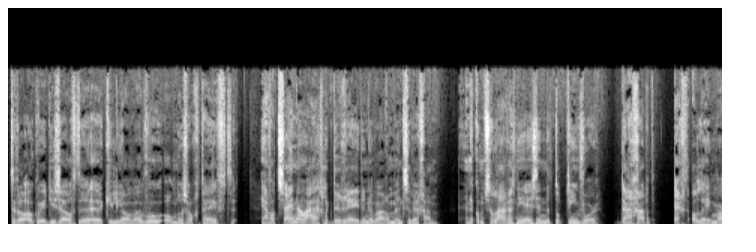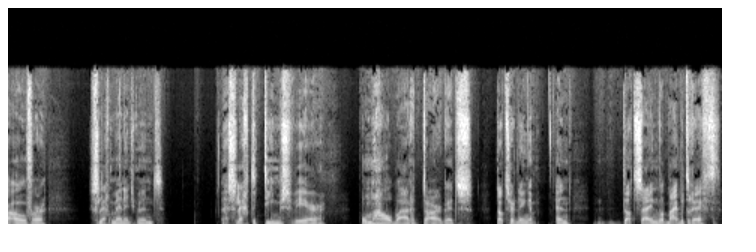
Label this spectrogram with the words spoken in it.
Terwijl ook weer diezelfde eh, Kilian Wawoe onderzocht heeft. Ja, wat zijn nou eigenlijk de redenen waarom mensen weggaan? En dan komt salaris niet eens in de top 10 voor. Daar gaat het echt alleen maar over slecht management, eh, slechte teamsfeer, onhaalbare targets, dat soort dingen. En dat zijn wat mij betreft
